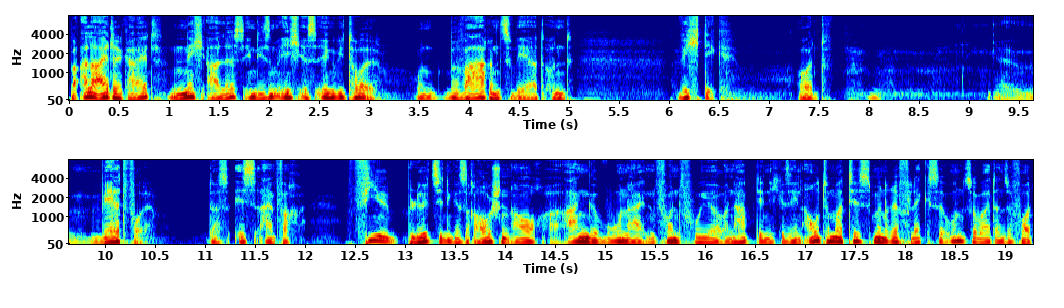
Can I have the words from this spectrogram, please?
bei aller Eitelkeit, nicht alles in diesem Ich ist irgendwie toll und bewahrenswert und wichtig und wertvoll. Das ist einfach viel blödsinniges Rauschen auch, Angewohnheiten von früher und habt ihr nicht gesehen, Automatismen, Reflexe und so weiter und so fort.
